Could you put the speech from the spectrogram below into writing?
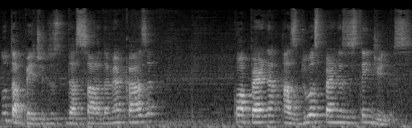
no tapete do, da sala da minha casa com a perna, as duas pernas estendidas.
